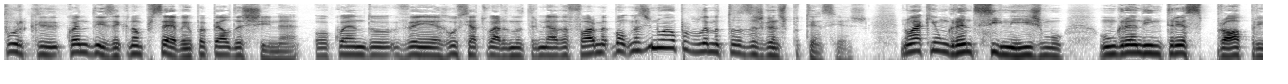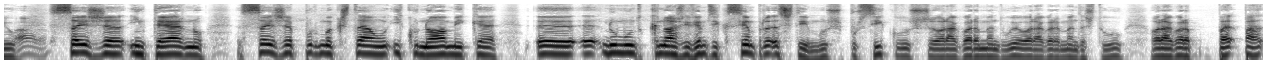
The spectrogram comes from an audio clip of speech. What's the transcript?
Porque quando dizem que não percebem o papel da China ou quando veem a Rússia atuar de uma determinada forma, bom, mas não é o problema de todas as grandes potências. Não há aqui um grande cinismo, um grande interesse próprio, seja interno, seja por uma questão económica, eh, eh, no mundo que nós vivemos e que sempre assistimos por ciclos, ora agora mando eu, ora agora mandas tu, ora agora pa, pa,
